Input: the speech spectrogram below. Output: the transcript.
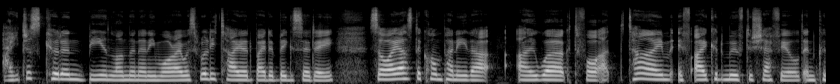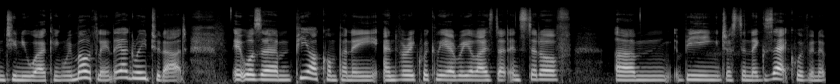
I just couldn't be in London anymore. I was really tired by the big city, so I asked the company that I worked for at the time if I could move to Sheffield and continue working remotely, and they agreed to that. It was a PR company, and very quickly I realized that instead of um, being just an exec within a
